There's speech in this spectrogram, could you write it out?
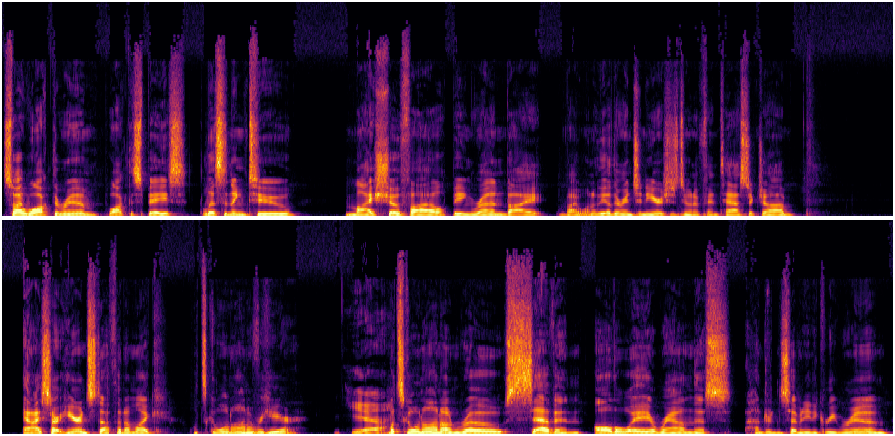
So I walk the room, walk the space, listening to my show file being run by by one of the other engineers who's doing a fantastic job. And I start hearing stuff that I'm like, what's going on over here? Yeah. What's going on on row seven all the way around this 170 degree room?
